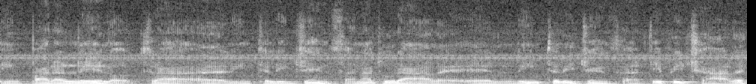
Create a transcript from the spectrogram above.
in parallelo tra eh, l'intelligenza naturale e l'intelligenza artificiale,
